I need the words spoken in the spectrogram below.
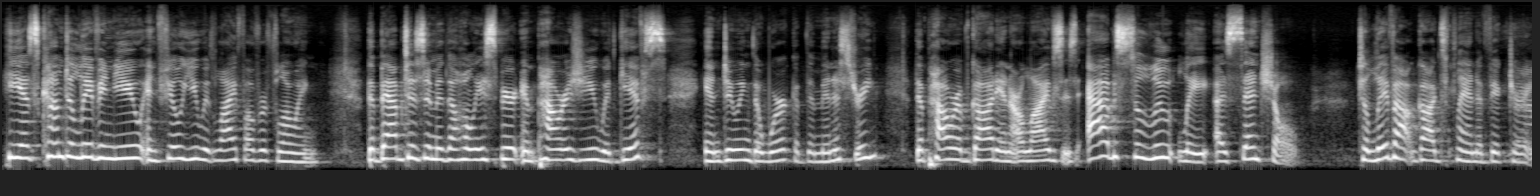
he has come to live in you and fill you with life overflowing. The baptism of the Holy Spirit empowers you with gifts in doing the work of the ministry. The power of God in our lives is absolutely essential to live out God's plan of victory.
